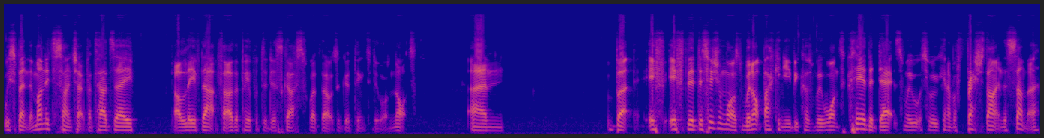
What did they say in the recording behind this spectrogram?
We spent the money to sign Chakvetadze. I'll leave that for other people to discuss whether that was a good thing to do or not. Um, but if if the decision was we're not backing you because we want to clear the debts and we so we can have a fresh start in the summer,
